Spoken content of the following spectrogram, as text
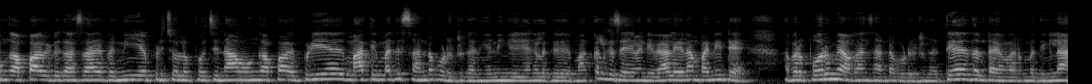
உங்கள் அப்பா வீட்டுக்கா சார் இப்போ நீ எப்படி சொல்ல போச்சு? நான் உங்கள் அப்பா இப்படியே மாற்றி மாற்றி சண்டை போட்டுட்ருக்காதீங்க. நீங்கள் எங்களுக்கு மக்களுக்கு செய்ய வேண்டிய வேலையெல்லாம் பண்ணிவிட்டு அப்புறம் பொறுமையாக உட்காந்து சண்டை போட்டுட்ருங்க. தேர்தல் டைம் வரும் பார்த்தீங்களா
